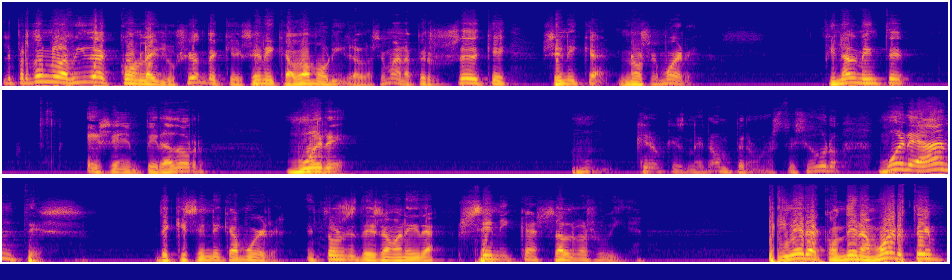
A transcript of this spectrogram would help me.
Le perdona la vida con la ilusión de que Séneca va a morir a la semana, pero sucede que Séneca no se muere. Finalmente, ese emperador muere, mm, creo que es Nerón, pero no estoy seguro, muere antes de que Séneca muera. Entonces, de esa manera, Séneca salva su vida. Primera condena a muerte,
